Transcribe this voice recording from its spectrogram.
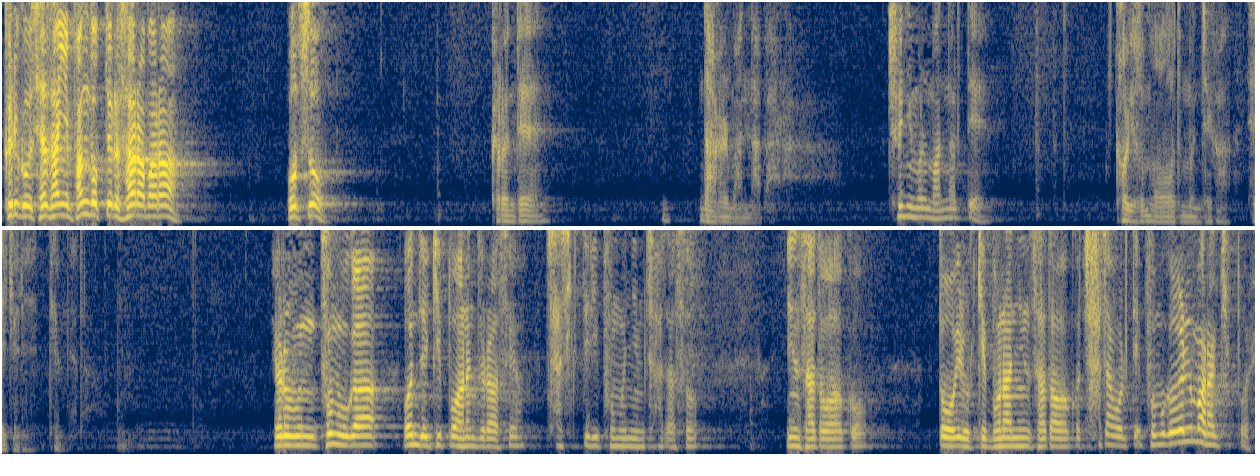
그리고 세상의 방법대로 살아봐라. 없어. 그런데 나를 만나봐라. 주님을 만날 때 거기서 모든 문제가 해결이 됩니다. 여러분 부모가 언제 기뻐하는 줄 아세요? 자식들이 부모님 찾아서 인사도 하고 또 이렇게 문안 인사도 하고 찾아올 때 부모가 얼마나 기뻐해요.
